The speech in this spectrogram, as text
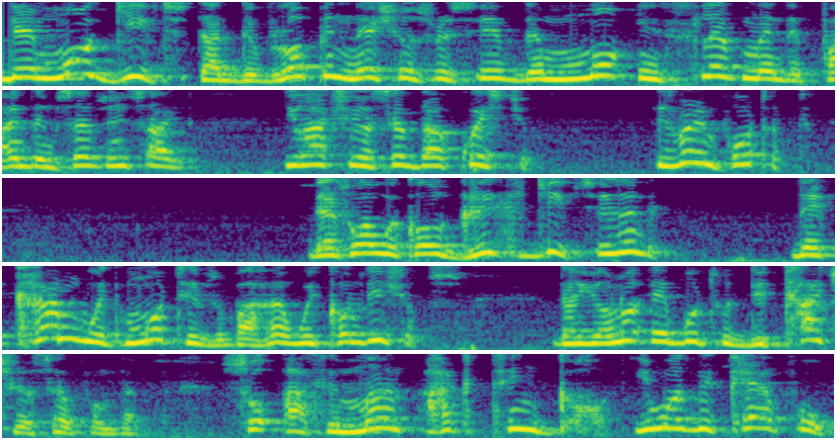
The more gifts that developing nations receive, the more enslavement they find themselves inside. You ask yourself that question. It's very important. That's what we call Greek gifts, isn't it? They come with motives behind, with conditions that you're not able to detach yourself from them. So, as a man acting God, you must be careful.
